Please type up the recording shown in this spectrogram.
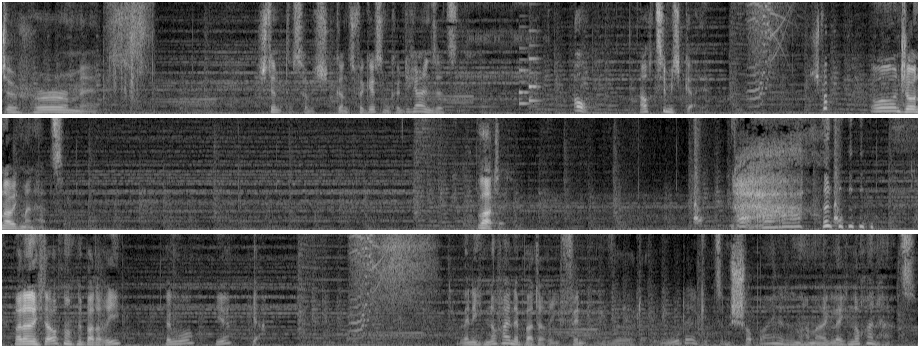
The Hermit. Stimmt, das habe ich ganz vergessen. Könnte ich einsetzen. Oh, auch ziemlich geil. Schwupp. Und schon habe ich mein Herz. Warte. Ah. War da nicht auch noch eine Batterie? Irgendwo? Hier? Ja. Wenn ich noch eine Batterie finden würde, oder gibt es im Shop eine, dann haben wir gleich noch ein Herz.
